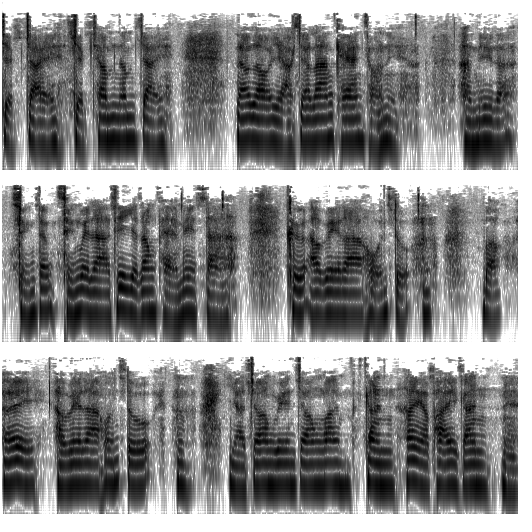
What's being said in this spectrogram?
เจ็บใจ เจ็บช้ำน้ำใจ แล้วเราอยากจะล้างแค้นเขานี่อันนี้แหละถึงถึงเวลาที่จะต้องแผ่เมตตา คือเอาเวลาโหนตุ บอกเฮ้ยเอาเวลาโหนตุ อย่าจองเวรจองวันกันให้อภัยกันเนี่ย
